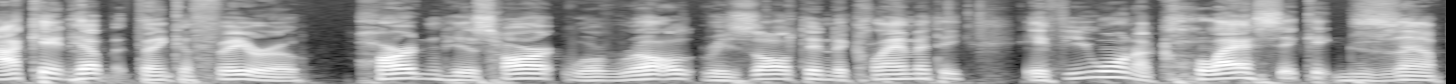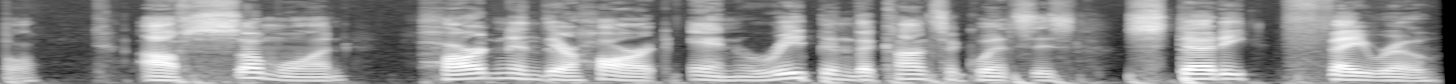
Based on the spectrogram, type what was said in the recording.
I can't help but think of Pharaoh. Harden his heart will re- result into calamity. If you want a classic example of someone hardening their heart and reaping the consequences, study Pharaoh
